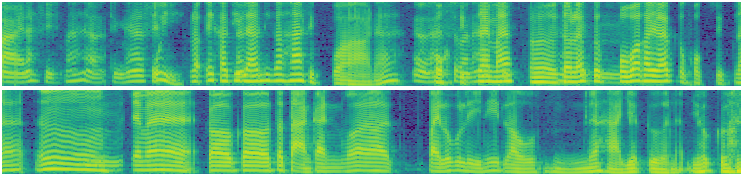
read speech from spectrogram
ลายๆนะสี่สิบห้าถึงห้าสิบอุ้ยแล้วเอ้คราวที่แล้วนี่ก็ห้าสิบกว่านะเออหกสิบ50ได้ไหมเออตอนแล้วเกือบ50ผมว่าคราวที่แล้วเกือบหกสิบนะเอออมใช่ไหมก็ก็จะต่างกันว่าไปลบบุรีนี่เราหืมเนื้อหาเยอะเกินอะเยอะเกิน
